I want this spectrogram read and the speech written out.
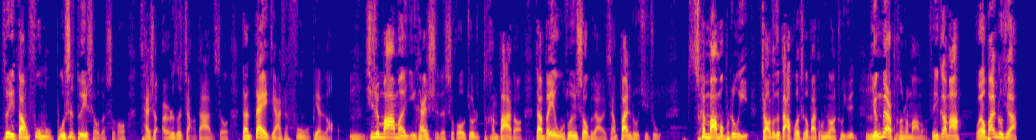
所以，当父母不是对手的时候，才是儿子长大的时候。但代价是父母变老。嗯，其实妈妈一开始的时候就是很霸道，但北野武终于受不了了，想搬出去住，趁妈妈不注意，找了个大货车把东西往出运，迎面碰上妈妈，说：“你干嘛？我要搬出去啊！”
